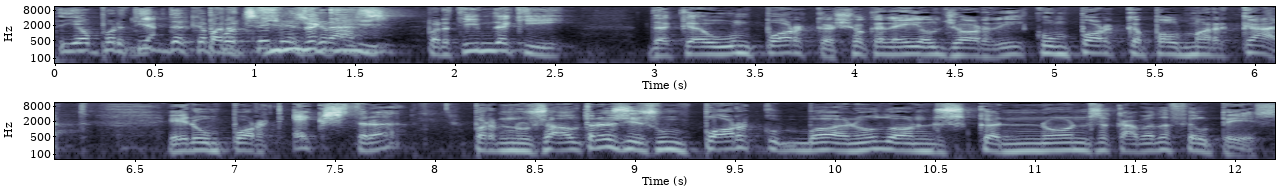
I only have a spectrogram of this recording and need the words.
ja heu partit ja, de que pot ser més gras. Partim d'aquí de que un porc, això que deia el Jordi, que un porc que pel mercat era un porc extra, per nosaltres és un porc bueno, doncs, que no ens acaba de fer el pes,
